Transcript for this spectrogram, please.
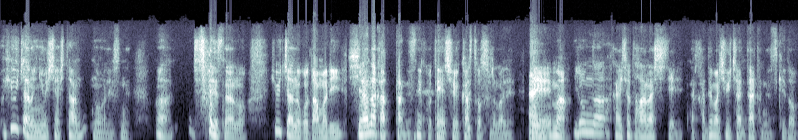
フューチャーの入社したのはですね、まあ、実はですね、あの、フューチャーのことあまり知らなかったんですね、こう、転就活動するまで。はいで、まあ、いろんな会社と話して、中で、まあ、フューチャーに出会ったんですけど、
